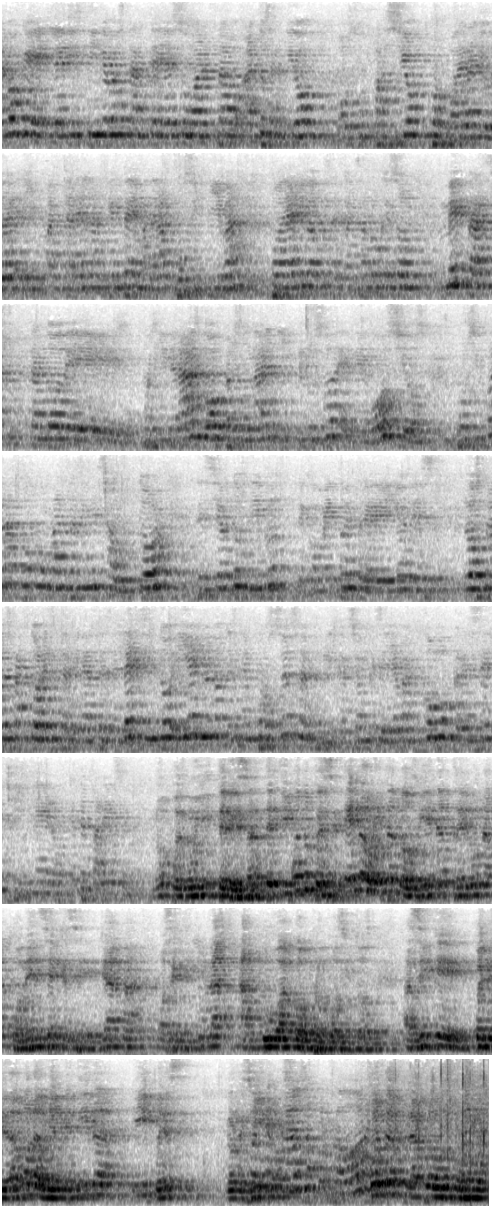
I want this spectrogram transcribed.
Algo que le distingue bastante es su alto, alto sentido o su pasión por poder ayudar e impactar en la gente de manera positiva, poder ayudarlos a alcanzar lo que son metas, tanto de pues, liderazgo personal, incluso de negocios. Por si fuera poco más, también es autor de ciertos libros, te comento, entre ellos es Los tres factores determinantes del éxito y hay uno que está en proceso de publicación que se llama Cómo crece el. ¿Qué te parece? No, pues muy interesante. Y bueno, pues él ahorita nos viene a traer una ponencia que se llama o se titula Actúa con propósitos. Así que pues le damos la bienvenida y pues lo recibimos. Un aplauso, por favor. Fuerte aplauso, por favor.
